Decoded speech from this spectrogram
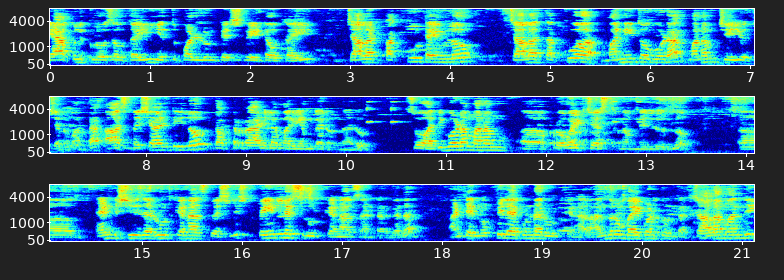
గ్యాప్లు క్లోజ్ అవుతాయి ఎత్తు పళ్ళు ఉంటే స్ట్రైట్ అవుతాయి. చాలా తక్కువ టైంలో చాలా తక్కువ మనీతో కూడా మనం చేయొచ్చు అనమాట ఆ స్పెషాలిటీలో డాక్టర్ రాహిల మరియం గారు ఉన్నారు. సో అది కూడా మనం ప్రొవైడ్ చేస్తున్నాం నెల్లూరులో. And she a root canal specialist painless root canals అంటారు కదా. అంటే నొప్పి లేకుండా రూట్ కెనాల్ అందరూ భయపడుతుంటారు. చాలామంది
